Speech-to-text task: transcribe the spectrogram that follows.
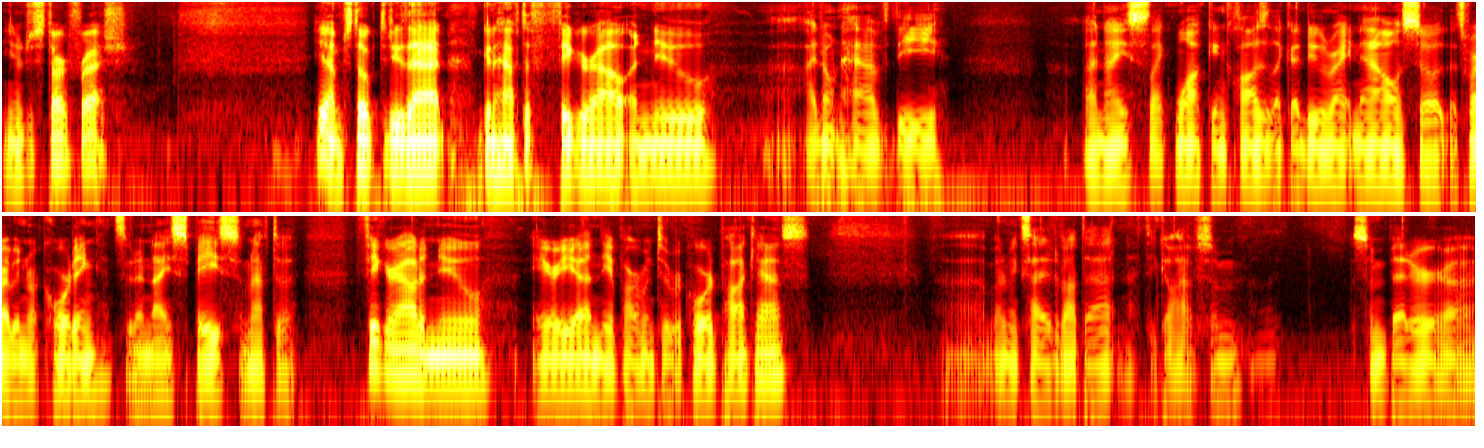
You know, just start fresh. Yeah, I'm stoked to do that. I'm gonna have to figure out a new. Uh, I don't have the a nice like walk-in closet like I do right now, so that's where I've been recording. It's in a nice space. I'm gonna have to figure out a new area in the apartment to record podcasts. Uh, but I'm excited about that. I think I'll have some some better uh,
